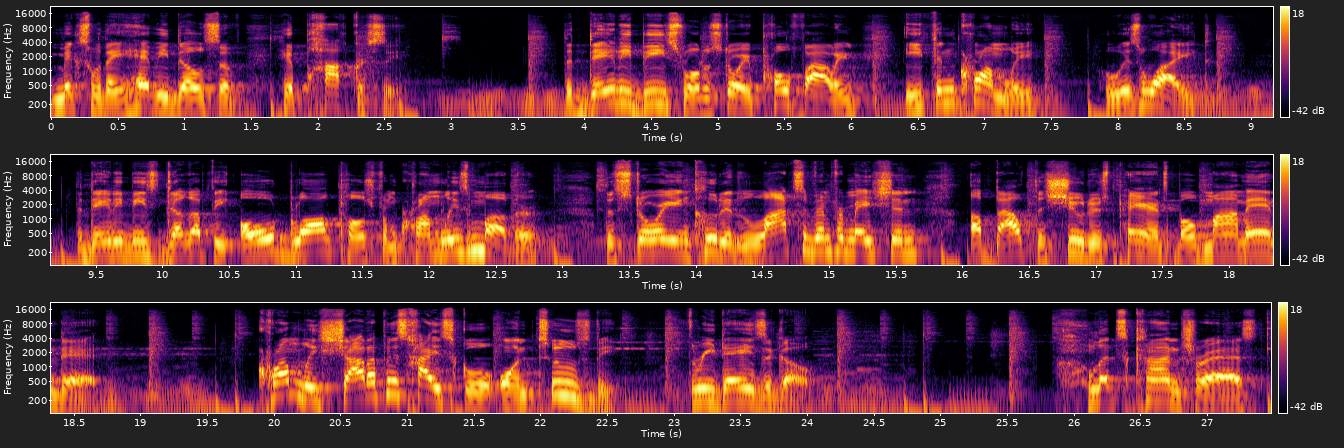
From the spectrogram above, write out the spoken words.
mixed with a heavy dose of hypocrisy. The Daily Beast wrote a story profiling Ethan Crumbley, who is white. The Daily Beast dug up the old blog post from Crumbley's mother. The story included lots of information about the shooter's parents, both mom and dad. Crumbley shot up his high school on Tuesday, three days ago. Let's contrast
